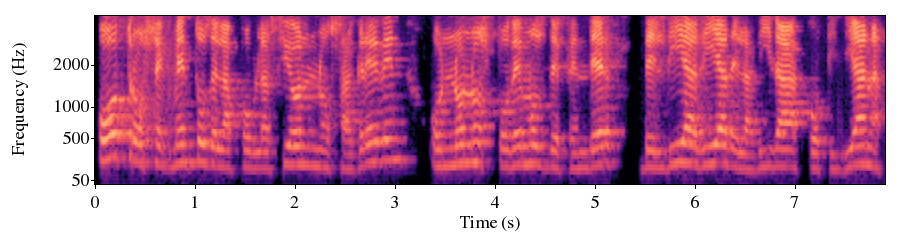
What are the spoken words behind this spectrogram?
otros segmentos de la población nos agreden o no nos podemos defender del día a día de la vida cotidiana.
